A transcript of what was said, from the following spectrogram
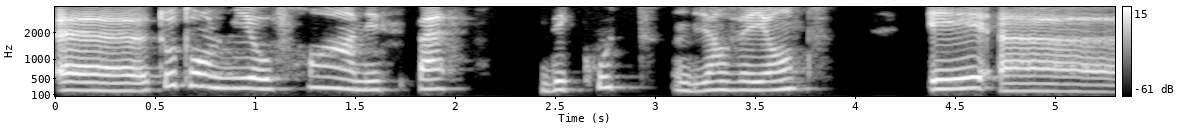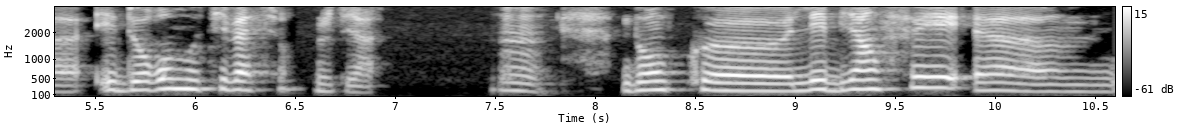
tout en lui offrant un espace d'écoute bienveillante et, et de remotivation, je dirais. Mmh. Donc, euh, les bienfaits, euh,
